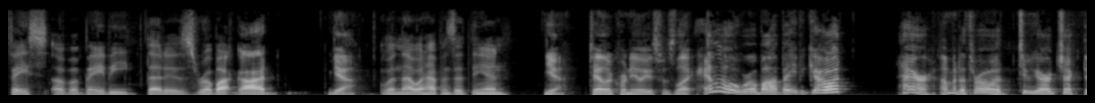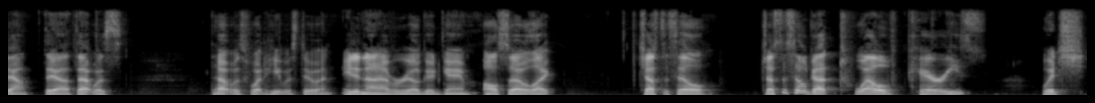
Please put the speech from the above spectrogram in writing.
face of a baby that is robot god. yeah, When that what happens at the end? Yeah. Taylor Cornelius was like, "Hello, robot baby god. Here, I'm gonna throw a two yard check down." Yeah, that was that was what he was doing. He did not have a real good game. Also, like Justice Hill, Justice Hill got 12 carries, which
